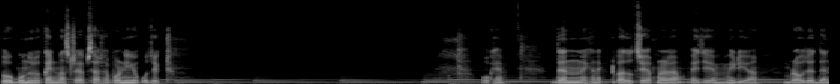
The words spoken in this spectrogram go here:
তো বন্ধুরা কাইন মাস্টার অ্যাপসে আসার পর নিউ প্রজেক্ট ওকে দেন এখানে একটু কাজ হচ্ছে আপনারা এই যে মিডিয়া ব্রাউজার দেন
